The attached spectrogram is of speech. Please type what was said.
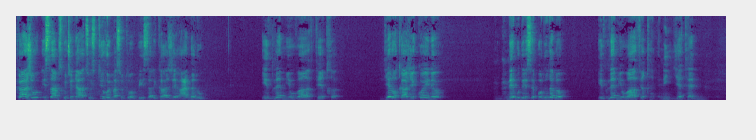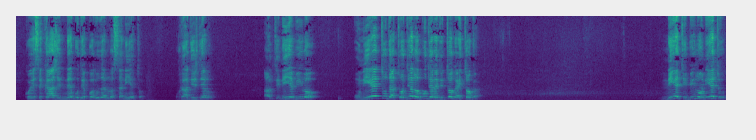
Kažu islamski učenjaci, u stihovima su to opisali, kaže, amelu, idlem yuvafiq, djelo kaže koje ne, ne bude se podudarlo, idlem yuvafiq nijeten, koje se kaže ne bude podudarilo sa nijetom. Uradiš djelo. Ali ti nije bilo u nijetu da to djelo bude radi toga i toga. Nije ti bilo u nijetu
